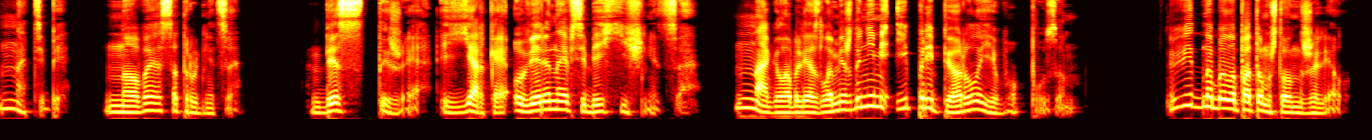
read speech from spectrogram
на тебе. Новая сотрудница. Бесстыжая, яркая, уверенная в себе хищница. Нагло влезла между ними и приперла его пузом. Видно было потом, что он жалел.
